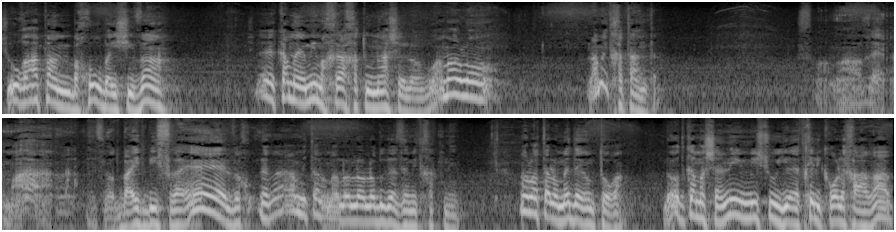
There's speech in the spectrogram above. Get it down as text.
שהוא ראה פעם בחור בישיבה, כמה ימים אחרי החתונה שלו, והוא אמר לו, למה התחתנת? הוא אמר, מה, לבנות בית בישראל וכולי, והרב עמיטל אומר לו, לא, לא בגלל זה מתחתנים. הוא אומר לו, אתה לומד היום תורה. בעוד כמה שנים מישהו יתחיל לקרוא לך הרב,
